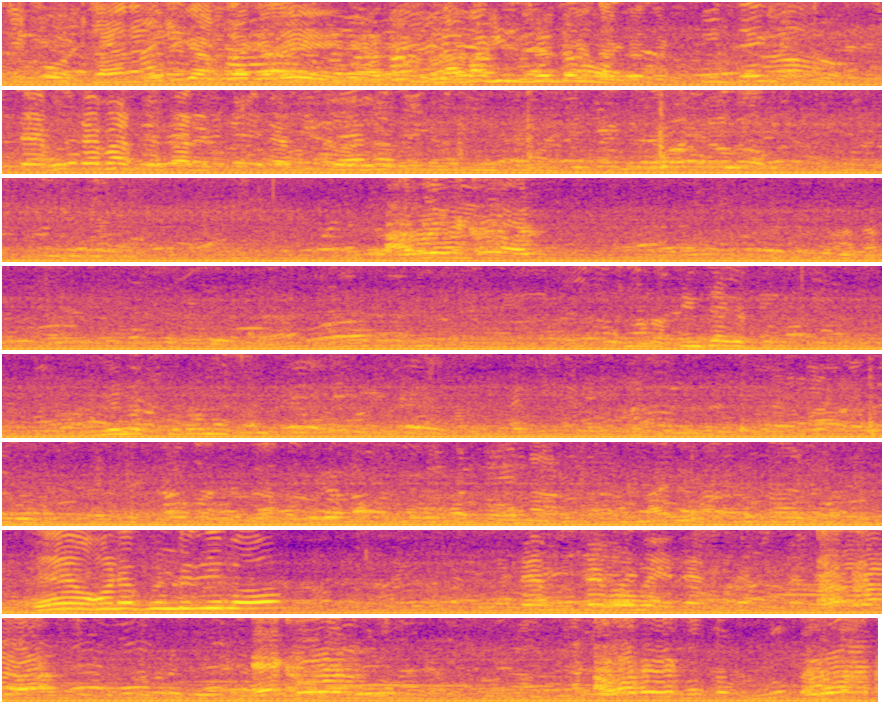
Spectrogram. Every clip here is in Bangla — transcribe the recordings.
উশেল উশেল দাও স্টেপ স্টেপ আছে স্যার একটু স্টেপ স্টেপ আছে তিনটা গেছে। ছোট এ ওখানে পুন্ডি দিব। স্টেপ স্টেপ হবে স্টেপ স্টেপ এখন আমাদের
